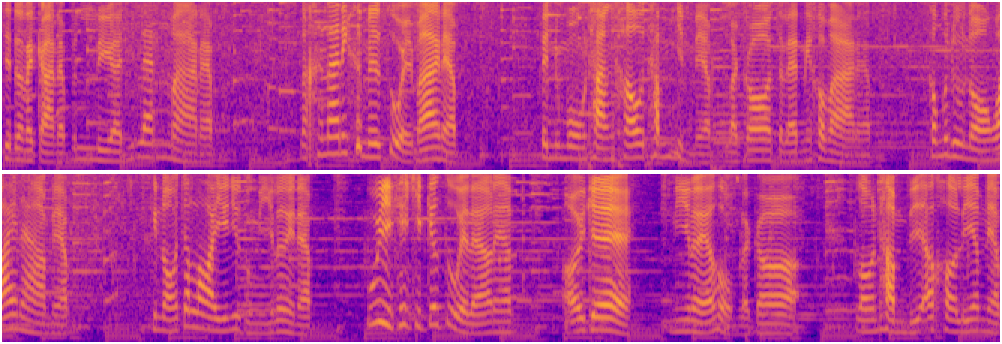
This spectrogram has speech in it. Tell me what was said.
จินตนาการนะเป็นเรือที่แล่นมานะครับแล้วข้างหน้านี่คือมันสวยมากนะครับเป็นอุโมงค์ทางเข้าถ้ำหินนะครับแล้วก็จะแล่นเข้ามานะครับเข้ามาดูน้องว่ายน้ำนะครับคือน้องจะลอยยืนอยู่ตรงนี้เลยนะครับอุ้ยแค่คิดก็สวยแล้วนะครับโอเคนี่เลยครับผมแล้วก็ลองทำดิเอาคอเรียมเนี่ย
